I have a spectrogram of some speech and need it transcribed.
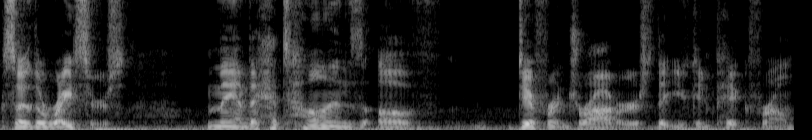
so the racers man, they had tons of different drivers that you can pick from.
